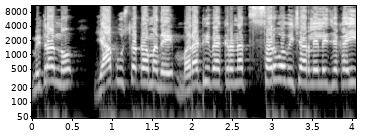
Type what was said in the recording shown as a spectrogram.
मित्रांनो या पुस्तकामध्ये मराठी व्याकरणात सर्व विचारलेले जे काही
